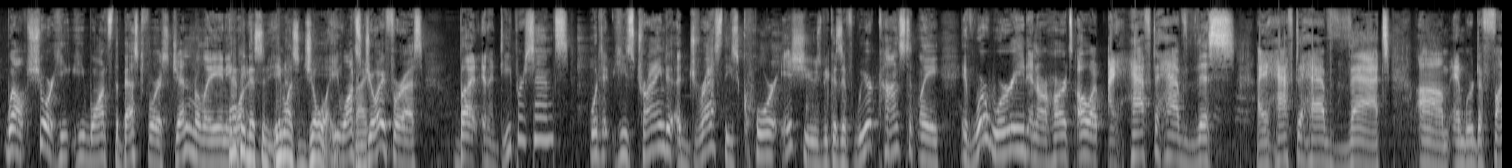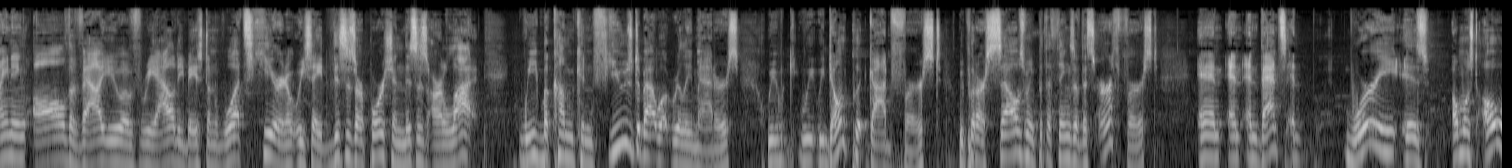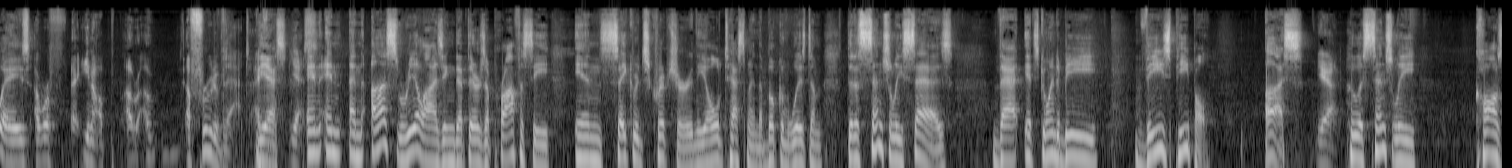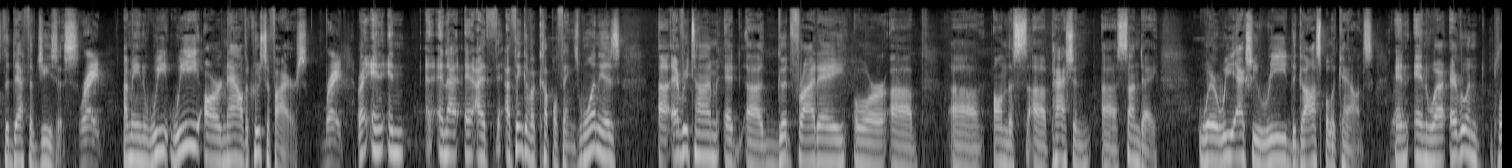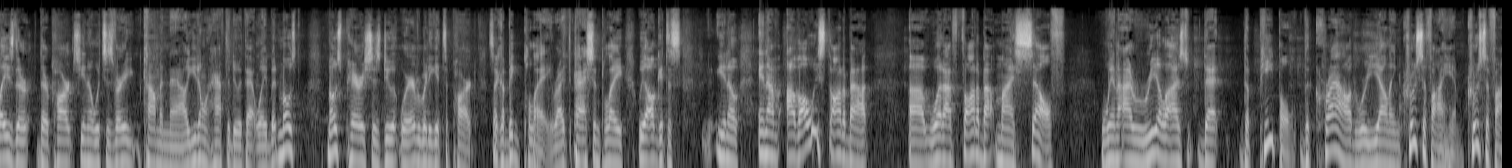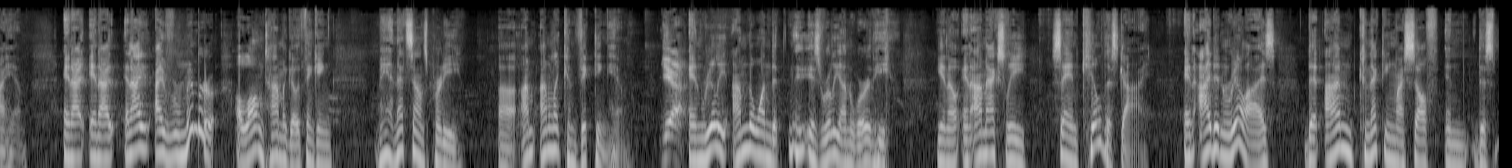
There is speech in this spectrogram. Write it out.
Well, sure, he, he wants the best for us generally, and he Happiness wa- and he wants joy. He wants right? joy for us, but in a deeper sense, what it, he's trying to address these core issues because if we're constantly, if we're worried in our hearts, oh, I, I have to have this, I have to have that, um, and we're defining all the value of reality based on what's here, and we say this is our portion, this is our lot. We become confused about what really matters. We, we we don't put God first. We put ourselves. We put the things of this earth first, and and and that's and worry is almost always a ref, you know a, a, a fruit of that. I think. yes yes, and and and us realizing that there's a prophecy in sacred scripture in the old testament in the book of wisdom that essentially says that it's going to be these people us Yeah. who essentially caused the death of jesus. Right, i mean we we are now the crucifiers. Right, right? And and, and i I, th- I think of a couple things. One is uh, every time at uh, good friday or uh, uh, on the uh, passion uh, sunday where we actually read the gospel accounts and and where everyone plays their their parts you know which is very common now you don't have to do it that way but most most parishes do it where everybody gets a part it's like a big play right the passion play we all get to you know and i've, I've always thought about uh, what i've thought about myself when I realized that the people, the crowd, were yelling, "Crucify him! Crucify him!" And I and I and I, I remember a long time ago thinking, "Man, that sounds pretty." Uh, I'm I'm like convicting him, yeah, and really, I'm the one that is really unworthy, you know. And I'm actually saying, "Kill this guy," and I didn't realize that I'm connecting myself in this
